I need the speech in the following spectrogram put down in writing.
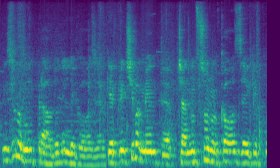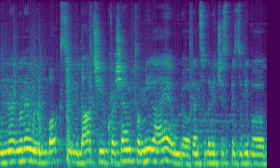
Mi sono comprato delle cose che principalmente, cioè non sono cose che non è un unboxing da 500.000 euro. Penso di averci speso tipo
